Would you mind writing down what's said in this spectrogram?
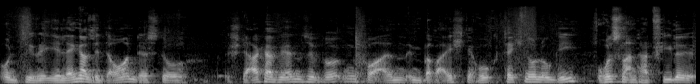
Und je länger sie dauern, desto stärker werden sie wirken, vor allem im Bereich der Hochtechnologie. Russland hat viele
